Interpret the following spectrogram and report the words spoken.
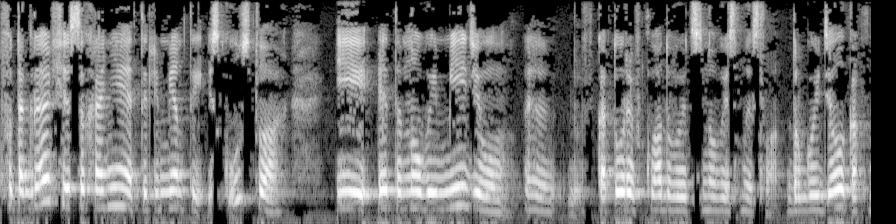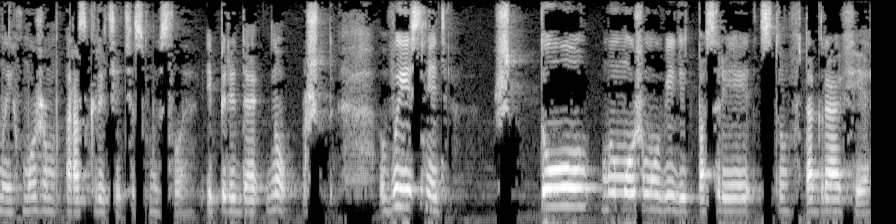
фотография сохраняет элементы искусства, и это новый медиум, э, в который вкладываются новые смыслы. Другое дело, как мы их можем раскрыть, эти смыслы, и передать, ну, выяснить, что мы можем увидеть посредством фотографии,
